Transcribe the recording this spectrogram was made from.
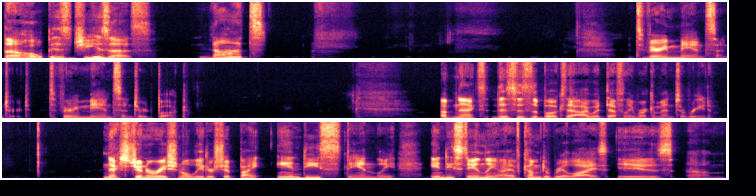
the hope is Jesus, not It's very man centered. It's a very man centered book. Up next, this is the book that I would definitely recommend to read. Next Generational Leadership by Andy Stanley. Andy Stanley, I have come to realize, is um,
